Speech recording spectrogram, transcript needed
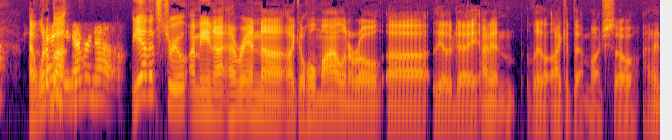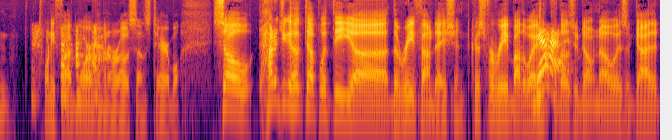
and what hey, about? you never know. Yeah, that's true. I mean, I, I ran uh, like a whole mile in a row uh, the other day. I didn't like it that much, so I didn't. Twenty-five more of them in a row sounds terrible. So, how did you get hooked up with the uh, the Reeve Foundation? Christopher Reeve, by the way, Yeah. for those who don't know, is a guy that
